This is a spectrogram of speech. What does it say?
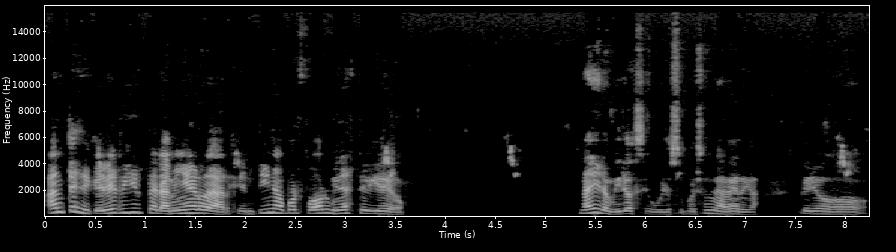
Antes de querer irte a la mierda de Argentina, por favor, mira este video. Nadie lo miró seguro, se pareció una verga. Pero.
